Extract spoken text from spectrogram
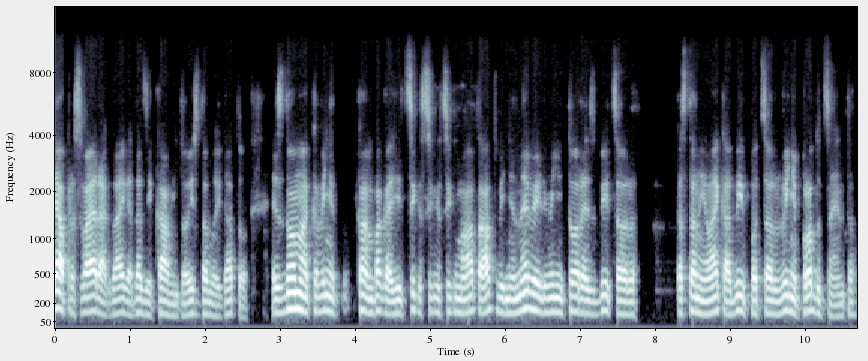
jāprasa vairāk, Daigai, atzīt, kā viņi to visu dabūja gatavu. Es domāju, ka viņa, kā viņa pagaidīja, cik, cik, cik mātā atviņa neviļ, viņa toreiz bija caur, kas tanī laikā bija pat caur viņa producentu.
